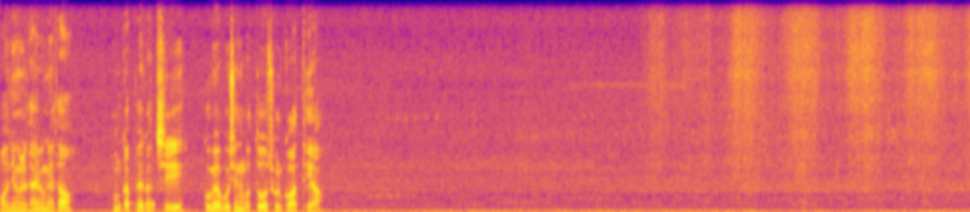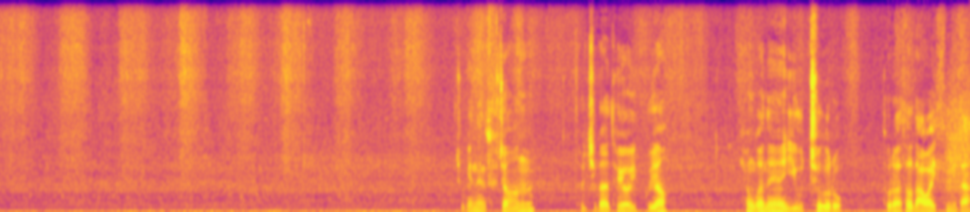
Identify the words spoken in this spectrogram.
awning을 사용해서 홈카페 같이 꾸며 보시는 것도 좋을 것 같아요. 쪽에는 수전 설치가 되어 있고요. 현관은 이 우측으로 돌아서 나와 있습니다.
